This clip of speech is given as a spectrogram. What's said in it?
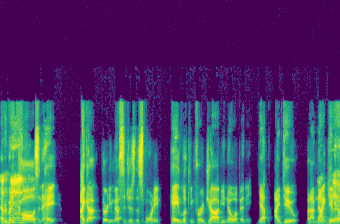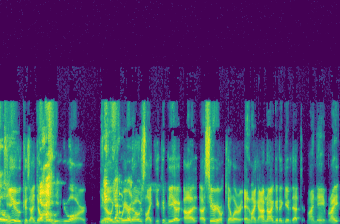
Everybody mm-hmm. calls and hey, I got 30 messages this morning. Hey, looking for a job. You know of any? Yep, I do, but I'm not I giving do. it to you because I don't yeah. know who you are. You know, exactly. you weirdos. Like you could be a, a, a serial killer, and like I'm not gonna give that my name, right?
